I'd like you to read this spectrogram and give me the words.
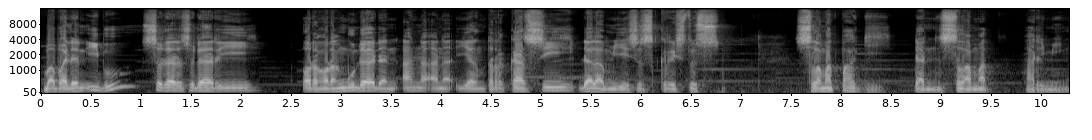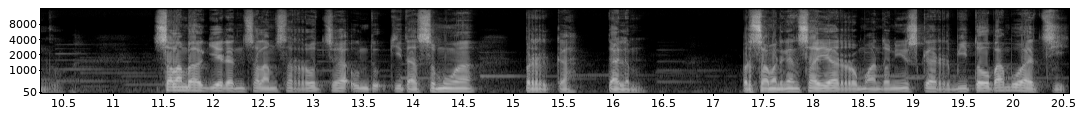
Bapak dan Ibu, saudara-saudari, orang-orang muda dan anak-anak yang terkasih dalam Yesus Kristus. Selamat pagi dan selamat hari Minggu. Salam bahagia dan salam seroja untuk kita semua berkah dalam. Bersama dengan saya Romo Antonius Garbito Pambuaji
